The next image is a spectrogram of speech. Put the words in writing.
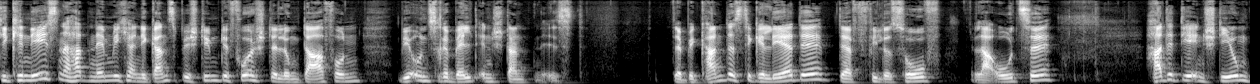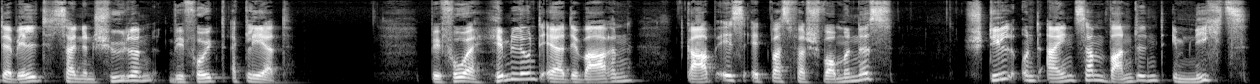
Die Chinesen hatten nämlich eine ganz bestimmte Vorstellung davon, wie unsere Welt entstanden ist. Der bekannteste Gelehrte, der Philosoph Lao Tse, hatte die Entstehung der Welt seinen Schülern wie folgt erklärt. Bevor Himmel und Erde waren, gab es etwas Verschwommenes, still und einsam wandelnd im Nichts,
